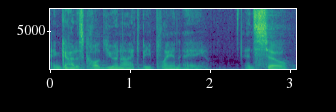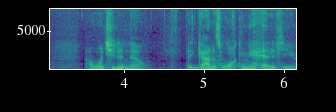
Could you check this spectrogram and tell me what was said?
And God has called you and I to be plan A. And so I want you to know that God is walking ahead of you.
